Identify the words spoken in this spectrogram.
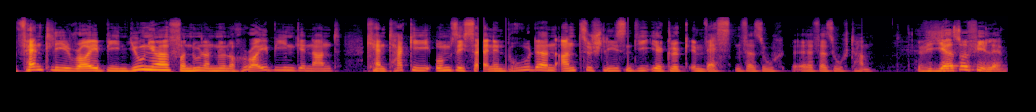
Fentley Roy Bean Jr., von nun an nur noch Roy Bean genannt, Kentucky, um sich seinen Brüdern anzuschließen, die ihr Glück im Westen versuch, äh, versucht haben. Wie ja so viele.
